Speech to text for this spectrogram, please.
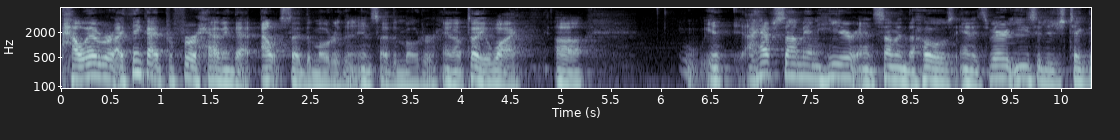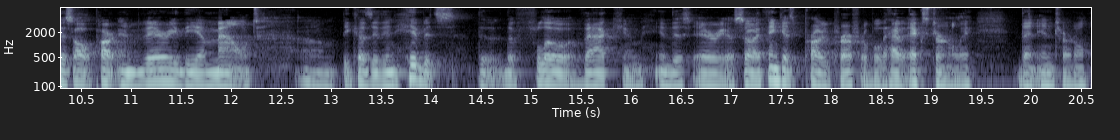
However, I think I prefer having that outside the motor than inside the motor, and I'll tell you why. Uh, I have some in here and some in the hose, and it's very easy to just take this all apart and vary the amount um, because it inhibits the, the flow of vacuum in this area. So I think it's probably preferable to have it externally than internal.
